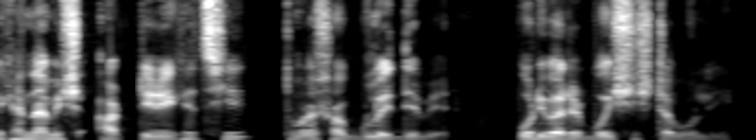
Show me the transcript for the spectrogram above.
এখানে আমি আটটি রেখেছি, তোমরা সবগুলোই দেবে। পরিবারের বৈশিষ্ট্যাবলী।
